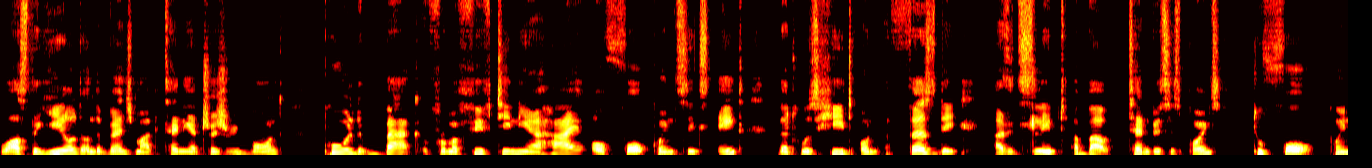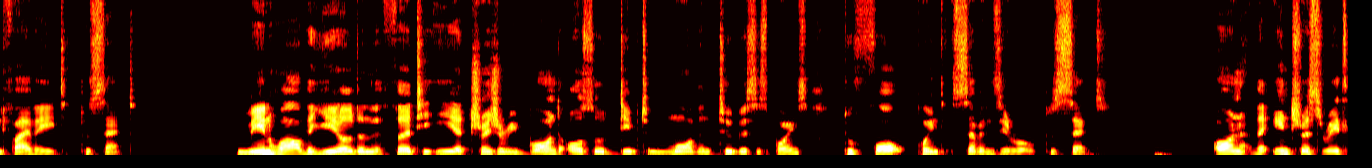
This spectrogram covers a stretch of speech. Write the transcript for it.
whilst the yield on the benchmark 10 year Treasury bond pulled back from a 15 year high of 4.68 that was hit on Thursday as it slipped about 10 basis points to 4.58%. Meanwhile, the yield on the 30 year Treasury bond also dipped more than 2 basis points to 4.70%. On the interest rate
